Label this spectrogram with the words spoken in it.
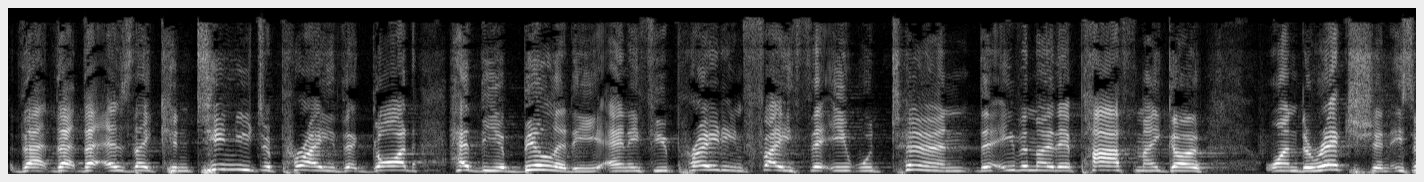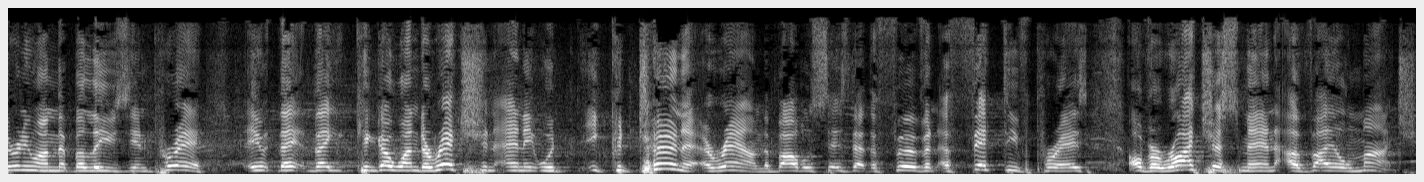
that, that, that as they continued to pray, that God had the ability, and if you prayed in faith, that it would turn, that even though their path may go one direction. Is there anyone that believes in prayer? It, they, they can go one direction and it would it could turn it around. The Bible says that the fervent, effective prayers of a righteous man avail much.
